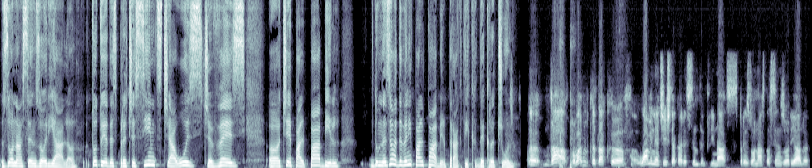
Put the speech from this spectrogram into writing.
zona senzorială. Totul e despre ce simți, ce auzi, ce vezi, uh, ce e palpabil. Dumnezeu a devenit palpabil, practic, de Crăciun. Uh, da, probabil că dacă oamenii aceștia care sunt înclinați spre zona asta senzorială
